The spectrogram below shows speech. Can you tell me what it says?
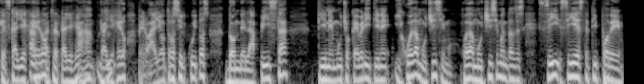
que es callejero. Ah, callejero. callejero, pero hay otros circuitos donde la pista tiene mucho que ver y tiene y juega muchísimo, juega muchísimo. Entonces, sí, sí, este tipo de,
